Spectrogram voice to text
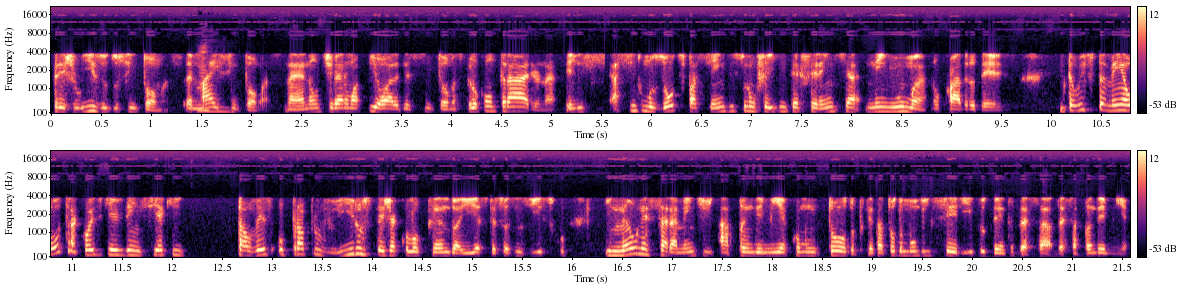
prejuízo dos sintomas, é, mais uhum. sintomas, né? Não tiveram uma piora desses sintomas. Pelo contrário, né? Eles, assim como os outros pacientes, isso não fez interferência nenhuma no quadro deles. Então isso também é outra coisa que evidencia que talvez o próprio vírus esteja colocando aí as pessoas em risco e não necessariamente a pandemia como um todo, porque está todo mundo inserido dentro dessa, dessa pandemia.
